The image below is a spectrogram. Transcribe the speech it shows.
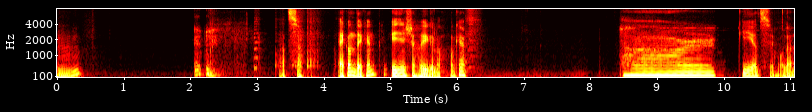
হুম আচ্ছা এখন দেখেন এই জিনিসটা হয়ে গেল ওকে আর কি আছে বলেন?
